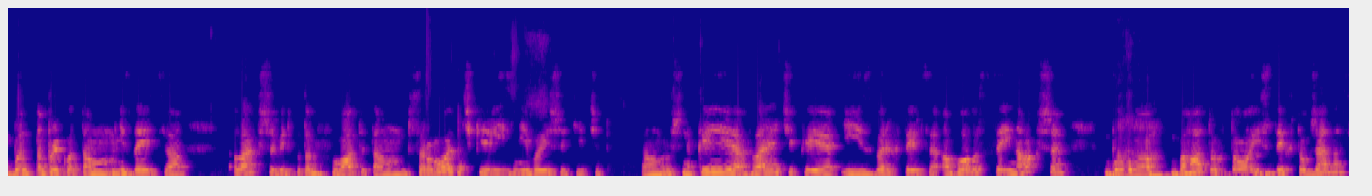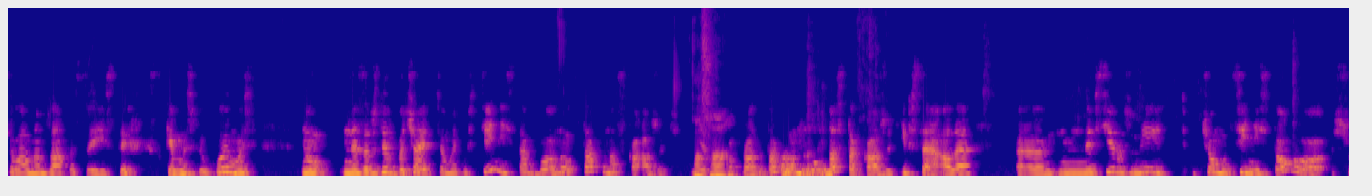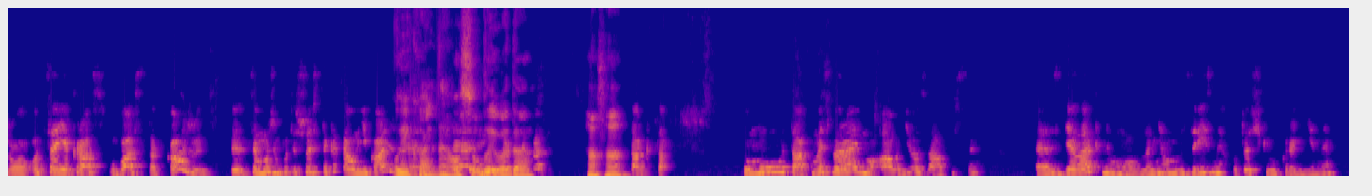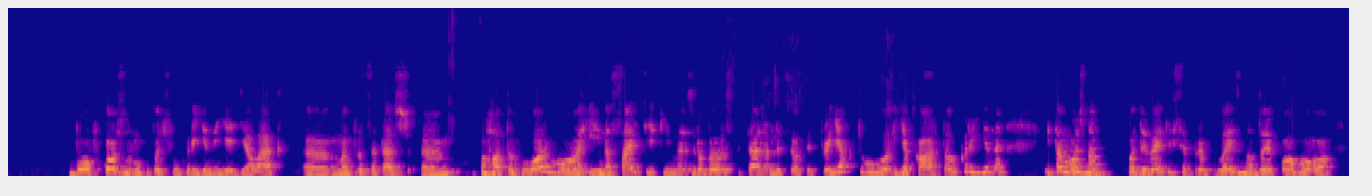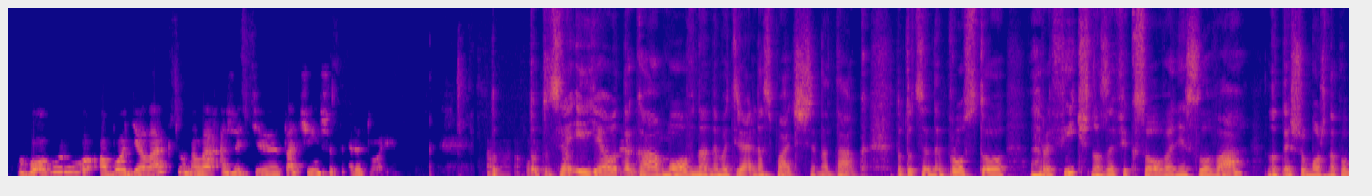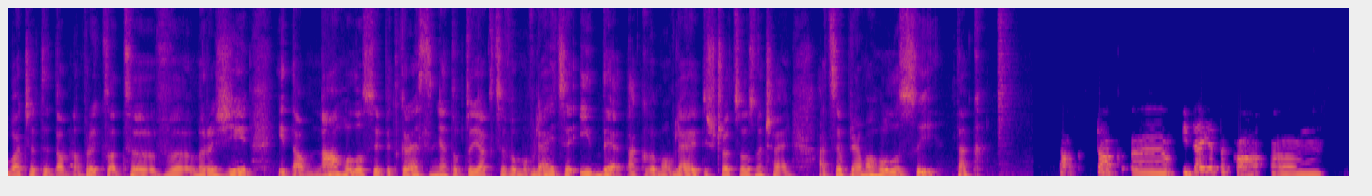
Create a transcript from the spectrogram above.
бо, наприклад, там мені здається легше відфотографувати там сорочки різні вишиті, чи там рушники, глечики і зберегти це. А голос це інакше. Бо Ага. багато хто із тих, хто вже насилав нам записи, і з тих, з ким ми спілкуємось, ну не завжди вбачають в цьому якусь цінність, так бо ну так у нас кажуть. Є Ага. така фраза, так у нас так кажуть, і все. Але е, не всі розуміють, в чому цінність того, що оце якраз у вас так кажуть. Це, це може бути щось таке унікальне, Унікальне, особливе, да. ага, так, так. Тому так, ми збираємо аудіозаписи е, з діалектним мовленням з різних куточків України, бо в кожному куточку України є діалект. Е, Ми про це теж е, багато говоримо. І на сайті, який ми зробили спеціально для цього підпроєкту, є карта України, і там можна подивитися приблизно до якого говору або діалекту належить е, та чи інша територія. Тобто це і є отака мовна нематеріальна спадщина, так. Тобто це не просто графічно зафіксовані слова, ну те, що можна побачити там, наприклад, е, в мережі, і там наголоси, підкреслення, тобто як це вимовляється і де так вимовляють, і що це означає. А це прямо голоси, так? Так, так. Е, ідея така. Е,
